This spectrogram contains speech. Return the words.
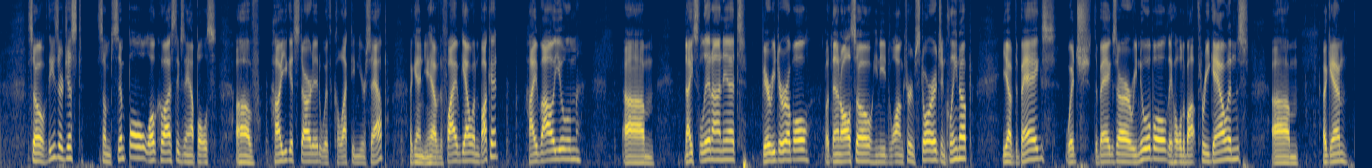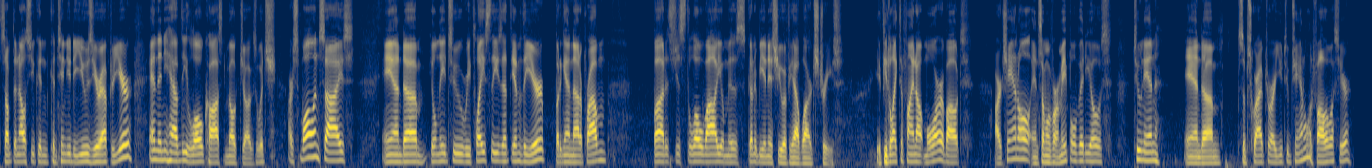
So these are just some simple low cost examples of how you get started with collecting your sap. Again, you have the five gallon bucket, high volume, um, nice lid on it, very durable, but then also you need long-term storage and cleanup. You have the bags, which the bags are renewable. They hold about three gallons. Um, again, something else you can continue to use year after year. And then you have the low cost milk jugs, which are small in size. And um, you'll need to replace these at the end of the year. But again, not a problem. But it's just the low volume is going to be an issue if you have large trees. If you'd like to find out more about our channel and some of our maple videos, tune in and um, subscribe to our YouTube channel and follow us here.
